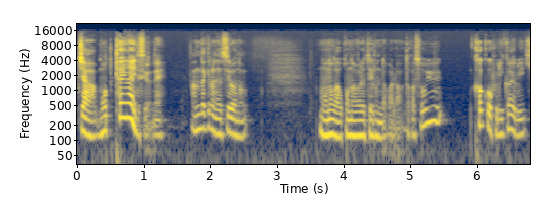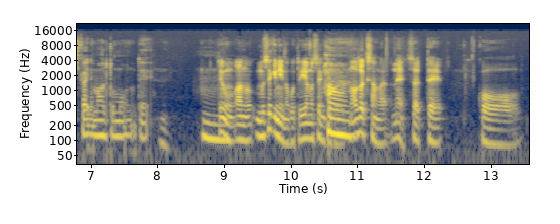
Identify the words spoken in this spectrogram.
じゃあもったいないですよね。あんだけの熱量のものが行われてるんだから。だからそういう過去を振り返るいい機会でもあると思うので、うん、でもあの無責任なこと言えませんけど、はい、尾崎さんがねそうやってこう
